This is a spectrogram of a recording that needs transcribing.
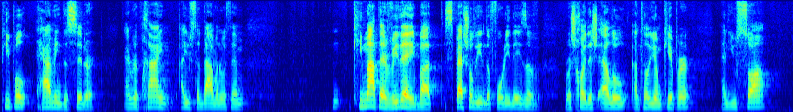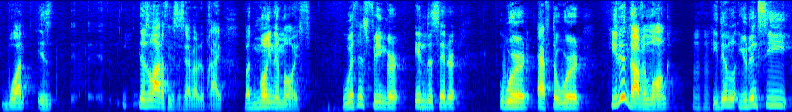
People having the sitter. And Reb Chaim, I used to daven with him kimat every day, but especially in the 40 days of Rosh Chodesh Elul until Yom Kippur, and you saw what is. There's a lot of things to say about Reb Chaim, but Moine Mois, with his finger in the siddur, word after word, he didn't daven long. Mm-hmm. He didn't. You didn't see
